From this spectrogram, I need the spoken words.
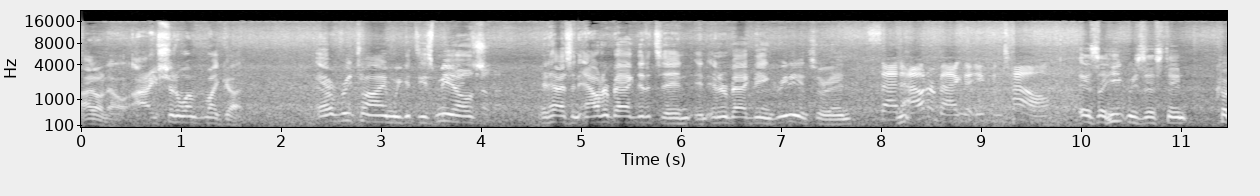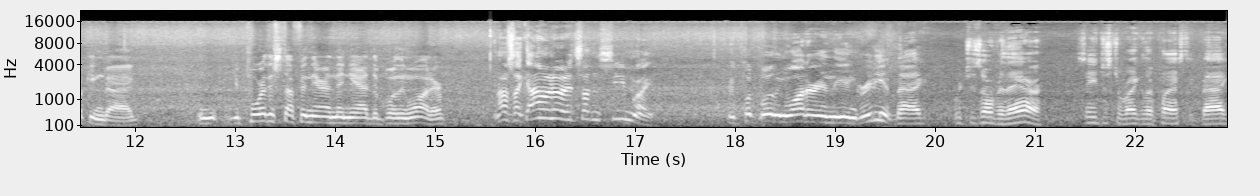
I don't know. I should have went with my gut. Every time we get these meals, it has an outer bag that it's in, an inner bag the ingredients are in, That outer bag that you can tell. is a heat resistant cooking bag. And you pour the stuff in there and then you add the boiling water. I was like, I don't know, this doesn't seem right. We put boiling water in the ingredient bag, which is over there. See, just a regular plastic bag.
